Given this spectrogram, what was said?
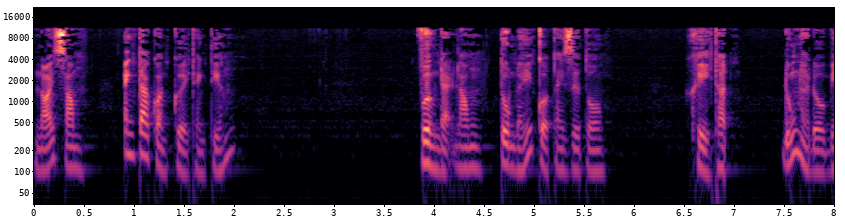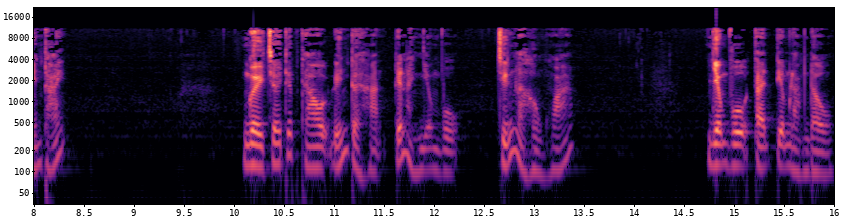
Nói xong, anh ta còn cười thành tiếng. Vương Đại Long tùm lấy cổ tay Dư Tô. Khỉ thật, đúng là đồ biến thái. Người chơi tiếp theo đến thời hạn tiến hành nhiệm vụ chính là Hồng Hóa. Nhiệm vụ tại tiệm làm đầu,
